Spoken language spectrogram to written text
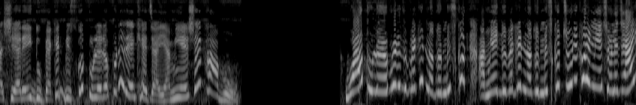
আসি, আর এই দু প্যাকেট বিস্কুট টুলের ওপরে রেখে যাই, আমি এসে খাব। ওয়া টুলের ওপরে দু প্যাকেট নতুন বিস্কুট, আমি এই দু প্যাকেট নতুন বিস্কুট চুরি করে নিয়ে চলে যাই।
